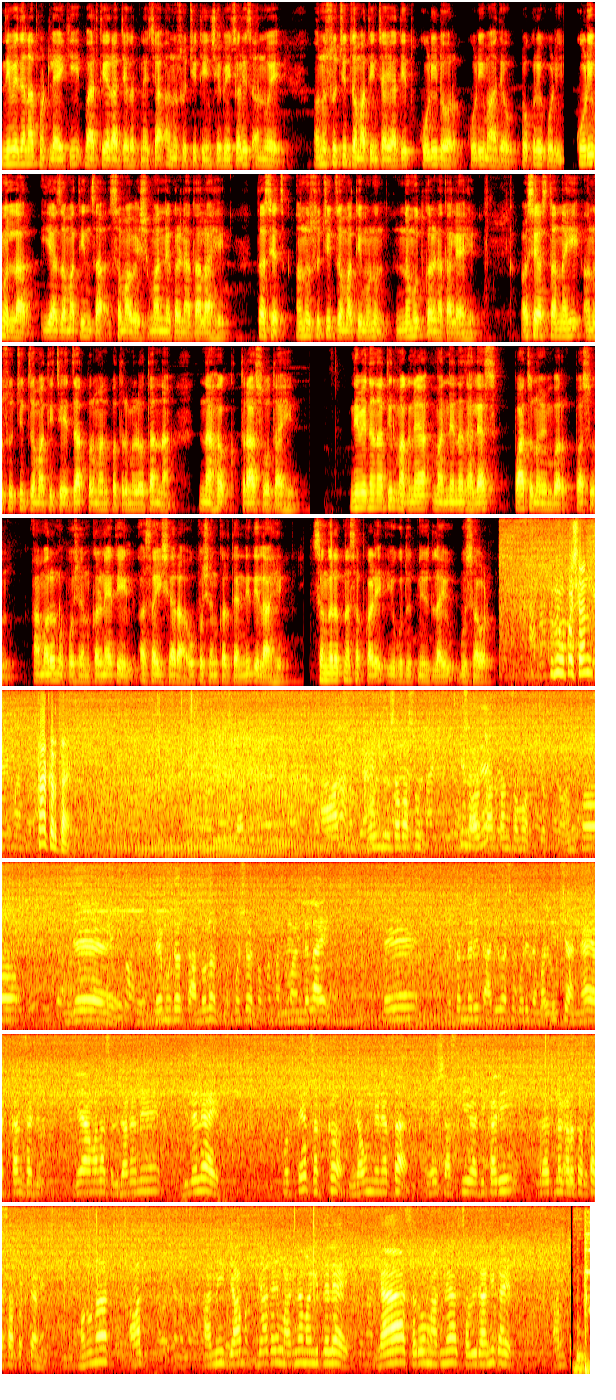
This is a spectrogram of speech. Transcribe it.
निवेदनात म्हटले आहे की भारतीय राज्यघटनेच्या अनुसूची तीनशे बेचाळीस अन्वये अनुसूचित जमातींच्या यादीत कोळी ढोर कोळी महादेव टोकरे कोळी कोळी मल्हार या जमातींचा समावेश मान्य करण्यात आला आहे. तसेच अनुसूचित जमाती म्हणून नमूद करण्यात आले आहे. असे असतानाही अनुसूचित जमातीचे जात प्रमाणपत्र मिळवताना नाहक त्रास होत आहे. निवेदनातील मागण्या मान्य न झाल्यास पाच नोव्हेंबरपासून आमरण उपोषण करण्यात येईल असा इशारा उपोषणकर्त्यांनी दिला आहे. Sangratna Sapkale Yugdoot news live Bhusawal. तुम्ही उपोषण का करताय? आज दोन दिवसापासून प्रांतांसमोर आमचं जे बेमुदत आंदोलन उपोषण आम्ही मांडलेलं आहे ते एकंदरीत आदिवासी कोळी जमातीच्या न्याय हक्कांसाठी जे आम्हाला संविधानाने दिलेले आहेत व तेच हक्क हिरावून घेण्याचा हे शासकीय अधिकारी प्रयत्न करत असतात सातत्याने. म्हणूनच आज आम्ही ज्या ज्या काही मागण्या मागितलेल्या आहेत ह्या सर्व मागण्या संविधानिक आहेत. आमच्या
